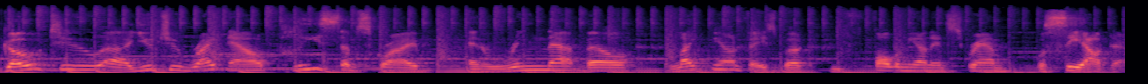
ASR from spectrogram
go to uh, YouTube right now. Please subscribe and ring that bell. Like me on Facebook and follow me on Instagram. We'll see you out there.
